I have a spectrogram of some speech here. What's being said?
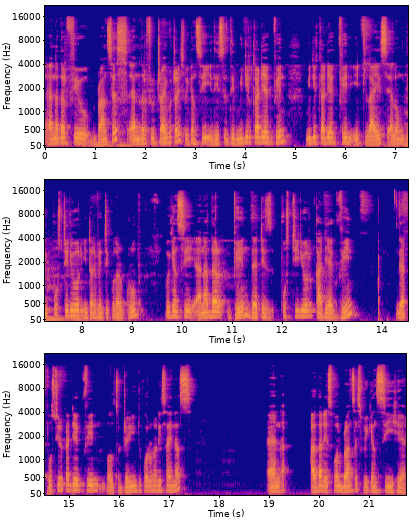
another few branches another few tributaries. We can see this is the medial cardiac vein. Medial cardiac vein it lies along the posterior interventricular groove we can see another vein that is posterior cardiac vein. That posterior cardiac vein also draining to coronary sinus. And other small branches we can see here.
